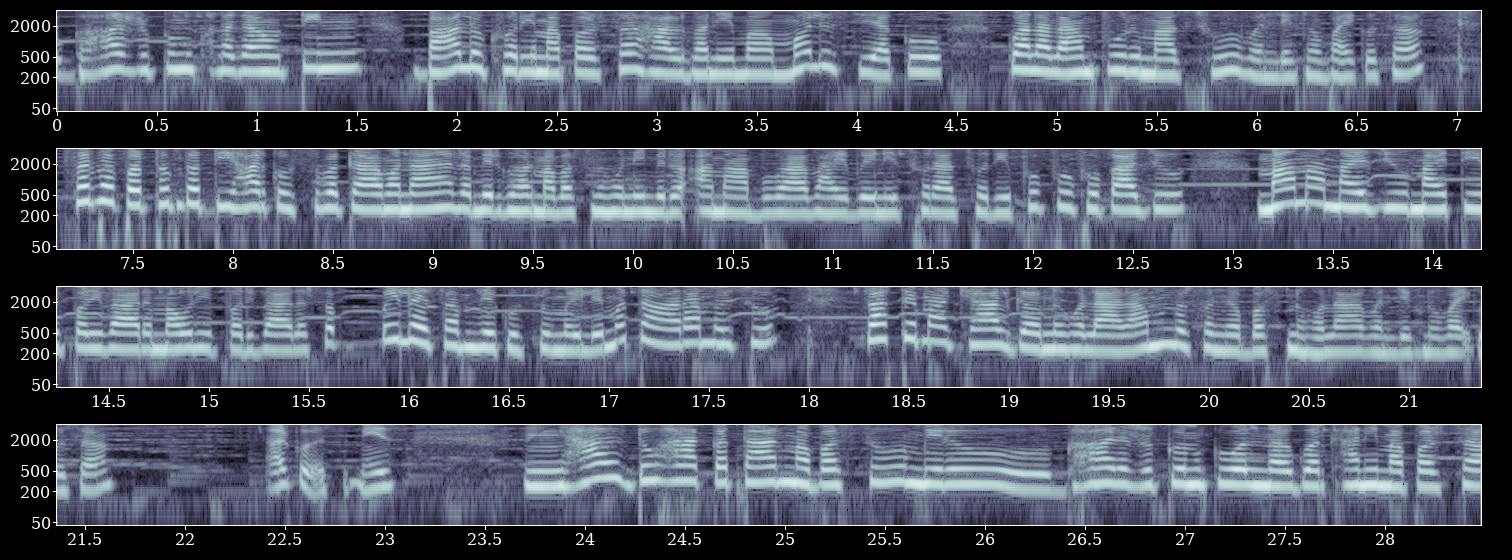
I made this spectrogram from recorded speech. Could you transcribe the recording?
घर रुकुम खोला तिन बालुखोरीमा पर्छ। हाल भने म मलेसियाको क्वालालामपुरमा छु भनी लेख्नु भएको छ। सर्वप्रथम त तिहारको शुभकामना र मेरो घरमा बस्नुहुने मेरो आमा बुवा भाइ बहिनी छोराछोरी फुपू फुपाजु मामा माइजू माइती परिवार माउली परिवार सबैलाई सम्झेको छु मैले। म त आरामै छु। स्वास्थ्यमा ख्याल गर्नुहोला राम्रोसँग बस्नुहोला भनी लेख्नु भएको छ। अर्को एसएमएस हाल दोहा कतारमा बस्छु। मेरो घर रुकुमकोल नगरखानीमा पर्छ।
